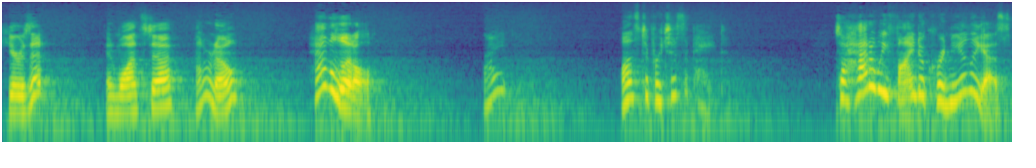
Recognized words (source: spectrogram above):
hears it, and wants to, I don't know, have a little, right? Wants to participate. So, how do we find a Cornelius,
